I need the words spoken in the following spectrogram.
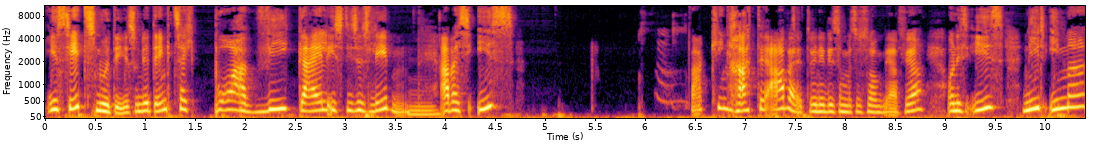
ihr seht nur das und ihr denkt euch, boah, wie geil ist dieses Leben. Mhm. Aber es ist fucking harte Arbeit, wenn ich das einmal so sagen darf, ja. Und es ist nicht immer,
